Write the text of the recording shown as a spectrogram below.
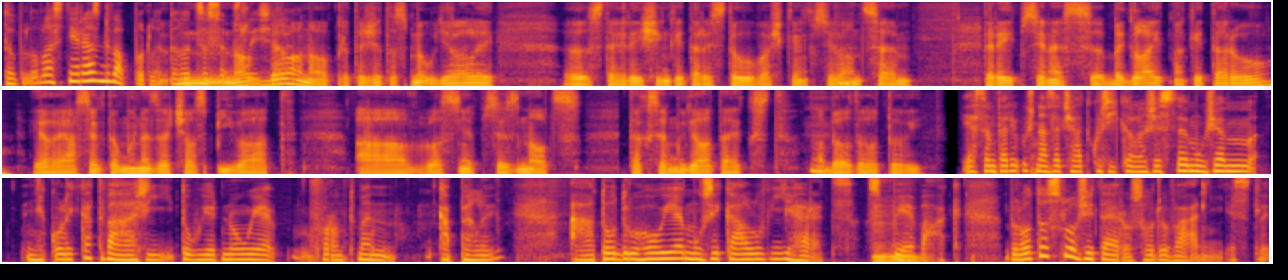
To bylo vlastně raz dva, podle toho, co jsem no, slyšel. bylo, no, protože to jsme udělali eh, s tehdejším kytaristou Vaškem Křivancem, hmm. který přines backlight na kytaru. Jo, já jsem k tomu hned začal zpívat a vlastně přes noc tak jsem udělal text a hmm. bylo to hotový. Já jsem tady už na začátku říkala, že jste mužem několika tváří. Tou jednou je frontman kapely a tou druhou je muzikálový herec, mhm. zpěvák. Mm. Bylo to složité rozhodování, jestli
